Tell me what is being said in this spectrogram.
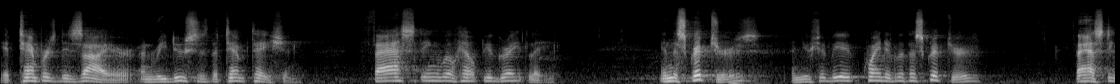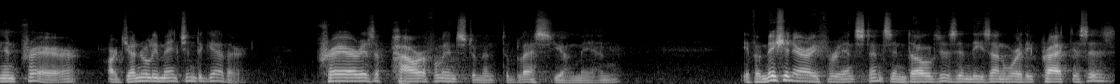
It tempers desire and reduces the temptation. Fasting will help you greatly. In the scriptures, and you should be acquainted with the scriptures, Fasting and prayer are generally mentioned together. Prayer is a powerful instrument to bless young men. If a missionary, for instance, indulges in these unworthy practices,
